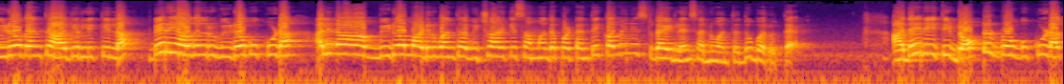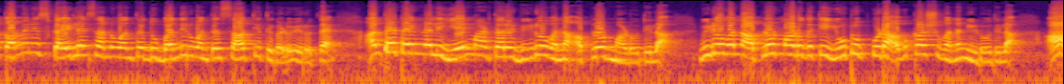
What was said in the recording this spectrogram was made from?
ವಿಡಿಯೋಗಂತ ಆಗಿರ್ಲಿಕ್ಕಿಲ್ಲ, ಬೇರೆ ಯಾವ್ದಾದ್ರು ವಿಡಿಯೋಗೂ ಕೂಡ ಅಲ್ಲಿನ ವಿಡಿಯೋ ಮಾಡಿರುವಂತಹ ವಿಚಾರಕ್ಕೆ ಸಂಬಂಧಪಟ್ಟಂತೆ ಕಮ್ಯುನಿಸ್ಟ್ ಗೈಡ್ಲೈನ್ಸ್ ಅನ್ನುವಂಥದ್ದು ಬರುತ್ತೆ. ಅದೇ ರೀತಿ ಡಾಕ್ಟರ್ ಬ್ರೋಗೂ ಕೂಡ ಕಮ್ಯುನಿಸ್ಟ್ ಗೈಡ್ಲೈನ್ಸ್ ಅನ್ನುವಂಥದ್ದು ಬಂದಿರುವಂತ ಸಾಧ್ಯತೆಗಳು ಇರುತ್ತೆ. ಅಂತ ಟೈಮ್ನಲ್ಲಿ ಏನ್ ಮಾಡ್ತಾರೆ? ವಿಡಿಯೋವನ್ನ ಅಪ್ಲೋಡ್ ಮಾಡೋದಿಲ್ಲ. ವಿಡಿಯೋವನ್ನ ಅಪ್ಲೋಡ್ ಮಾಡೋದಕ್ಕೆ ಯೂಟ್ಯೂಬ್ ಕೂಡ ಅವಕಾಶವನ್ನು ನೀಡೋದಿಲ್ಲ. ಆ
